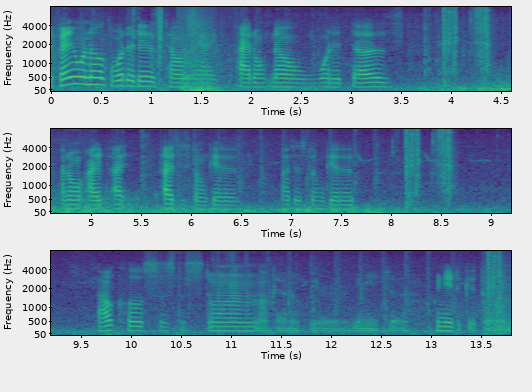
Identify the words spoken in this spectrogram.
If anyone knows what it is, tell me. I, I don't know what it does. I don't, I, I, I just don't get it. I just don't get it. How close is the storm? Okay, we need to we need to get going.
